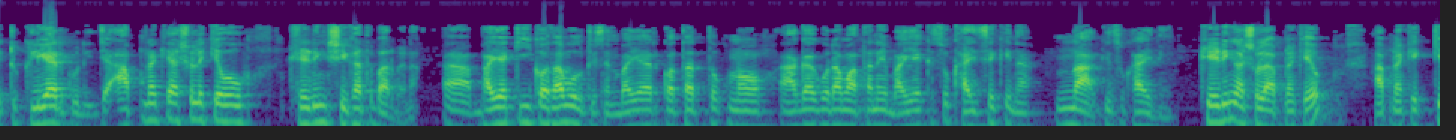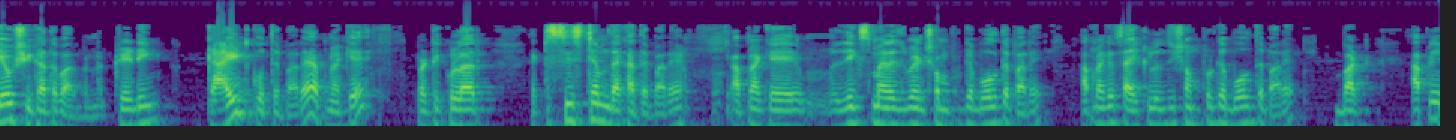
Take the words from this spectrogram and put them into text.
একটু ক্লিয়ার করি যে আপনাকে আসলে কেউ ট্রেডিং শেখাতে পারবে না। ভাইয়া কি কথা বলতেছেন? ভাইয়ার কথার তো কোনো আগাগোড়া মাথা নেই। ভাইয়া কিছু খাইছে কিনা? না না কিছু খাইনি ট্রেডিং আসলে আপনাকেও আপনাকে কেউ শেখাতে পারবে না। ট্রেডিং গাইড করতে পারে, আপনাকে পার্টিকুলার একটা সিস্টেম দেখাতে পারে। আপনাকে রিস্ক ম্যানেজমেন্ট সম্পর্কে বলতে পারে, আপনাকে সাইকোলজি সম্পর্কে বলতে পারে। বাট আপনি,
